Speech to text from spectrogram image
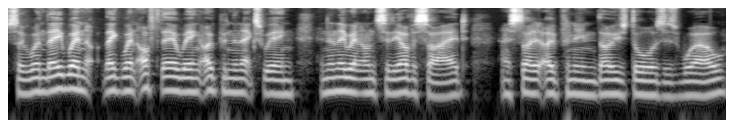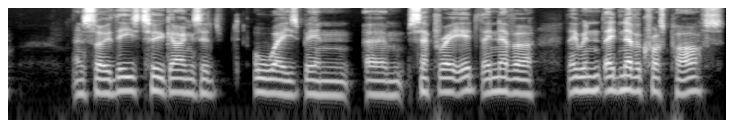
So when they went they went off their wing, opened the next wing, and then they went on to the other side and started opening those doors as well. And so these two gangs had always been um, separated. They never they were they'd never crossed paths,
